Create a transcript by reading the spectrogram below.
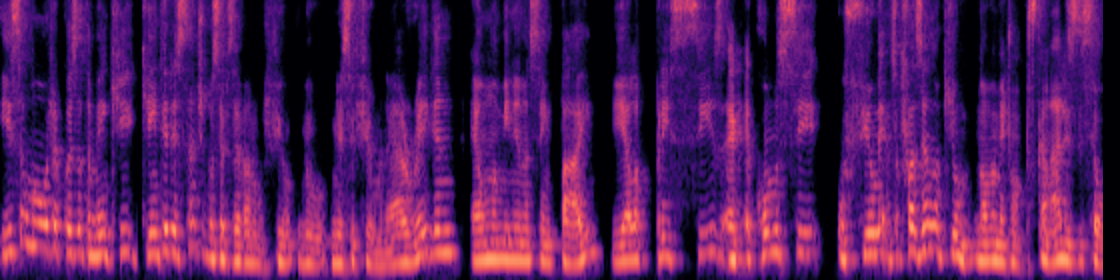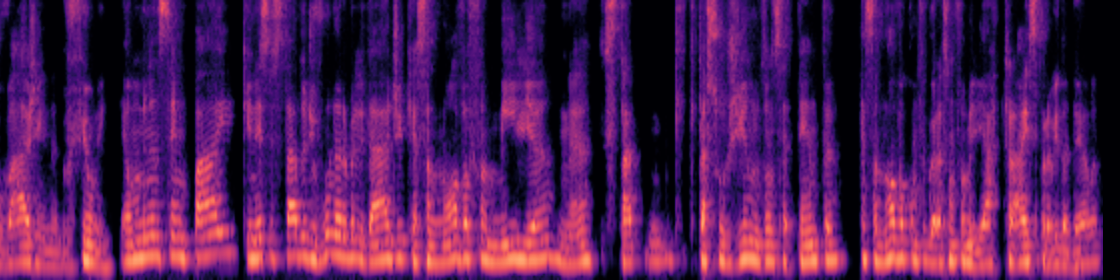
Isso é uma outra coisa também que, que é interessante você observar no filme, no, nesse filme, né? A Reagan é uma menina sem pai e ela precisa. É, é como se o filme, fazendo aqui um, novamente uma psicanálise selvagem né, do filme, é uma menina sem pai que nesse estado de vulnerabilidade que essa nova família, né, está que está surgindo nos anos 70, essa nova configuração familiar traz para a vida dela,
